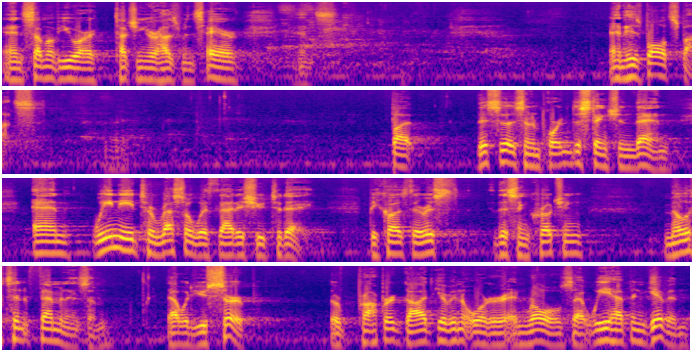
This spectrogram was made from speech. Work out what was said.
And some of you are touching your husband's hair. It's- and his bald spots. But this is an important distinction then, and we need to wrestle with that issue today because there is this encroaching militant feminism that would usurp the proper God given order and roles that we have been given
